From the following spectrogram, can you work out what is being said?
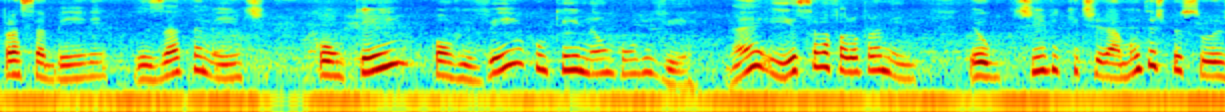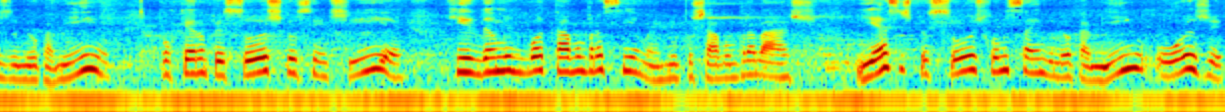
para saberem exatamente com quem conviver e com quem não conviver. Né? E isso ela falou para mim. Eu tive que tirar muitas pessoas do meu caminho porque eram pessoas que eu sentia que não me botavam para cima, me puxavam para baixo. E essas pessoas foram saindo do meu caminho. Hoje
